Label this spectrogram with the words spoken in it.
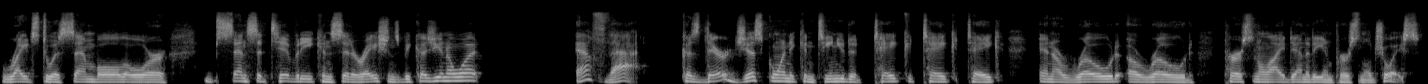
rights to assemble or sensitivity considerations because you know what? F that. Because they're just going to continue to take, take, take and erode, erode personal identity and personal choice.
